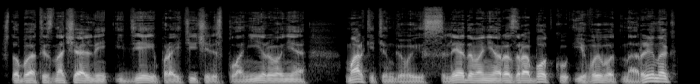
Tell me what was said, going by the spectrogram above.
чтобы от изначальной идеи пройти через планирование, маркетинговые исследования, разработку и вывод на рынок,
